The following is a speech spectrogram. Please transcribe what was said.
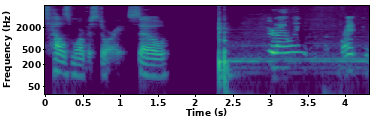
tells more of a story. So, Spirit Island, Ranting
